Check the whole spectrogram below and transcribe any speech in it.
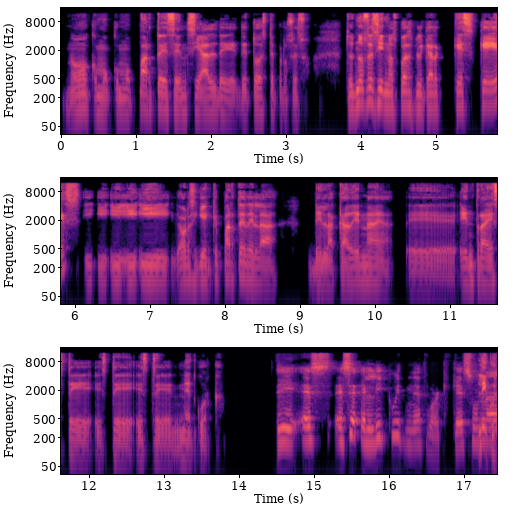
¿no? Como, como parte esencial de, de todo este proceso. Entonces, no sé si nos puedes explicar qué es, qué es y, y, y, y ahora sí, en qué parte de la, de la cadena eh, entra este, este, este network. Sí, es, es el Liquid Network, que es una, Liquid.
